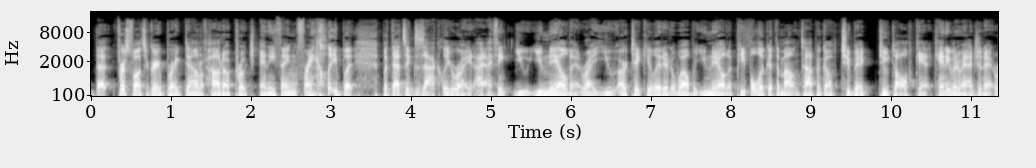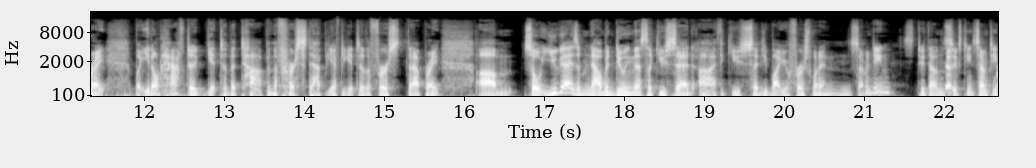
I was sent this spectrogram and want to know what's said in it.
that first of all it's a great breakdown of how to approach anything frankly but but that's exactly right. I, I, think you you nailed it right? You articulated it well but you nailed it. People look at the mountaintop and go too big too tall can't can't even imagine it right? But you don't have to get to the top in the first step. You have to get to the first step right? Um, so you guys have now been doing this like you said uh, i think you said you bought your first one in 17 2016 17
